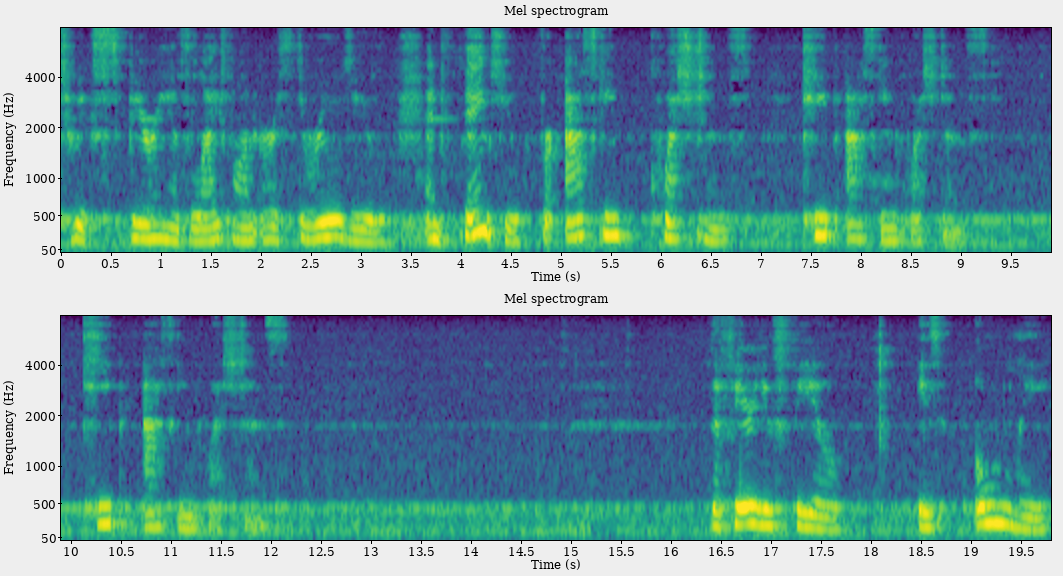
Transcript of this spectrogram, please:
to experience life on earth through you. And thank you for asking questions. Keep asking questions. Keep asking questions. The fear you feel is only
